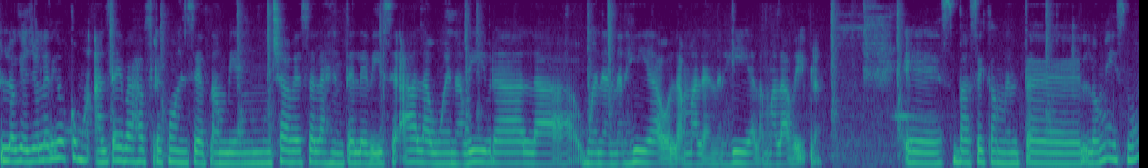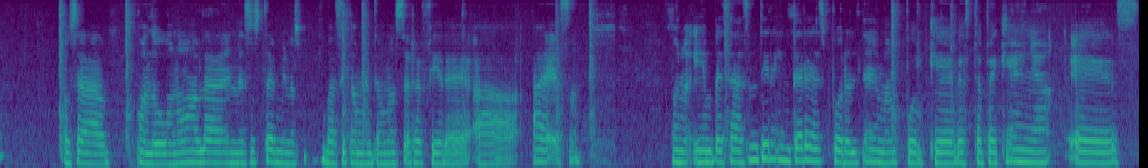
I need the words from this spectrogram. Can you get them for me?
lo que yo le digo como alta y baja frecuencia también muchas veces la gente le dice, ah, la buena vibra, la buena energía o la mala energía, la mala vibra es básicamente lo mismo. O sea, cuando uno habla en esos términos, básicamente uno se refiere a, eso. Bueno, y empecé a sentir interés por el tema porque desde pequeña es,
